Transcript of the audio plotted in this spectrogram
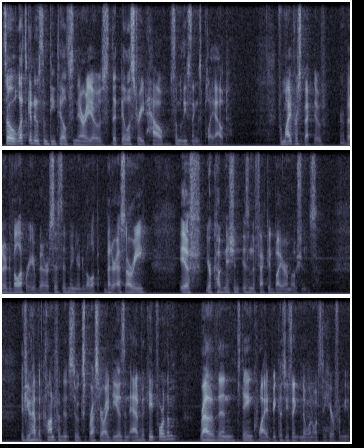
So let's get into some detailed scenarios that illustrate how some of these things play out. From my perspective, you're a better developer, you're a better sysadmin, you're a better SRE if your cognition isn't affected by your emotions. If you have the confidence to express your ideas and advocate for them, rather than staying quiet because you think no one wants to hear from you.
